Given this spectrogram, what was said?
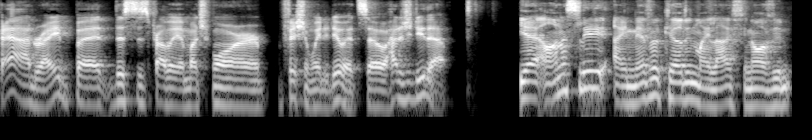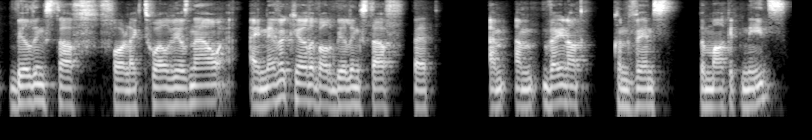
bad, right? But this is probably a much more efficient way to do it. So, how did you do that? Yeah, honestly, I never cared in my life. You know, I've been building stuff for like 12 years now. I never cared about building stuff that I'm, I'm very not convinced the market needs.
